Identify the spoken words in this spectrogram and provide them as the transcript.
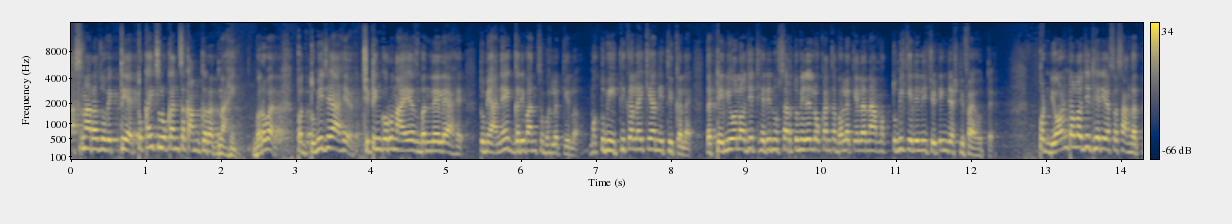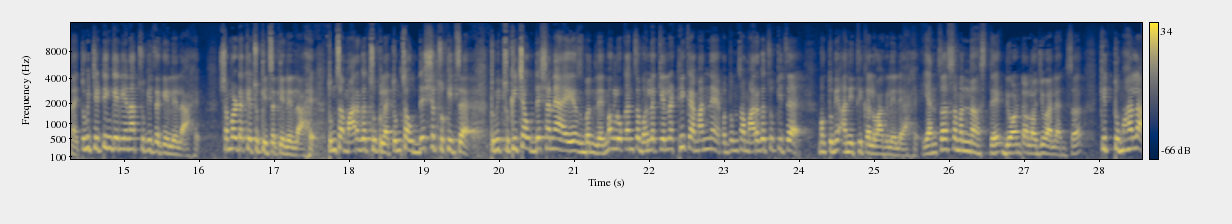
असणारा जो व्यक्ती आहे तो काहीच लोकांचं काम करत नाही. बरोबर? पण तुम्ही जे आहे चिटिंग करून आय एस बनलेले आहे तुम्ही अनेक गरिबांचं भलं केलं. मग तुम्ही इथिकल आहे की अनइथिकल आहे? तर टेलिओलॉजी थेरीनुसार तुम्ही लोकांचं भलं केलं ना मग तुम्ही केलेली चिटिंग जस्टिफाय होते. पण डिऑन्टॉलॉजी थेरी असं सांगत नाही. तुम्ही चिटिंग केली ना चुकीचं केलेलं आहे. शंभर टक्के चुकीचं केलेलं आहे. तुमचा मार्ग चुकलाय तुमचा उद्देश चुकीचा आहे. तुम्ही चुकीच्या उद्देशाने आय एस बनले. मग लोकांचं भलं केलं ठीक आहे मान्य आहे पण तुमचा मार्ग चुकीचा आहे. मग तुम्ही अनिथिकल वागलेले आहे. यांचं असं म्हणणं असते डिऑन्टॉलॉजीवाल्यांचं की तुम्हाला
